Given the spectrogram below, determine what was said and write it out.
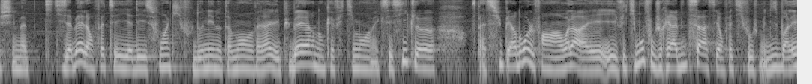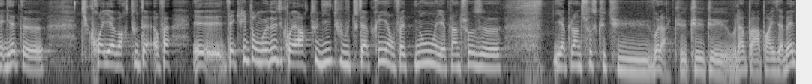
chez ma petite Isabelle, en fait, il y a des soins qu'il faut donner, notamment voilà les pubères, donc effectivement avec ces cycles c'est pas super drôle. Enfin, voilà. Et, effectivement, il faut que je réhabite ça. En fait, il faut que je me dise, bon, allez, Agathe, tu croyais avoir tout. Enfin, euh, tu as écrit ton 2, tu croyais avoir tout dit, tout, tout appris. En fait, non, il y a plein de choses. Euh, il y a plein de choses que tu. Voilà, que, que, voilà par rapport à Isabelle.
